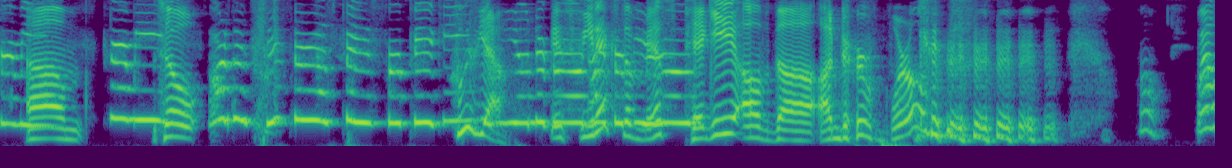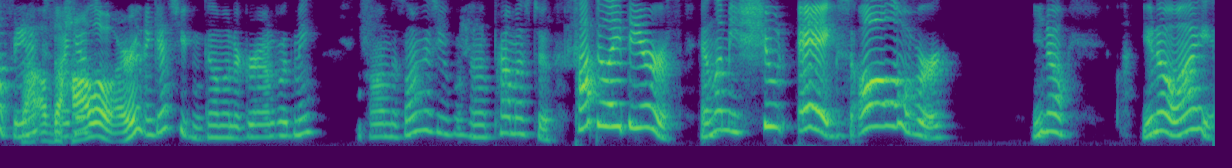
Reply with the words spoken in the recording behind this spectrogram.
Kermit, um. Kermit. So Are there, is there a space for Piggy? Who's- yeah, is Phoenix the Miss Piggy of the underworld oh, well, Phoenix. of the I guess- Hollow Earth? I guess you can come underground with me. Um, as long as you uh, promise to populate the earth and let me shoot eggs all over. You know, you know, I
